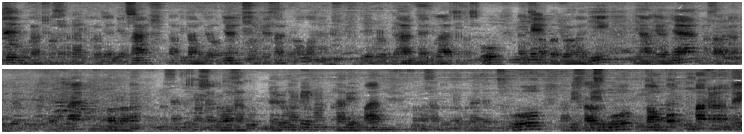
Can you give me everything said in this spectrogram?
itu bukan cuma sekedar pekerjaan biasa tapi tanggung jawabnya luar biasa jadi mudah-mudahan Tenila cepat sembuh dan cepat berjuang lagi. Di akhirnya masyarakat juga Tenila nomor berapa? nomor satu. Dari hampir empat. Nomor satu. Mudah-mudahan cepat sembuh. Tapi setelah sembuh tompok empat rantai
